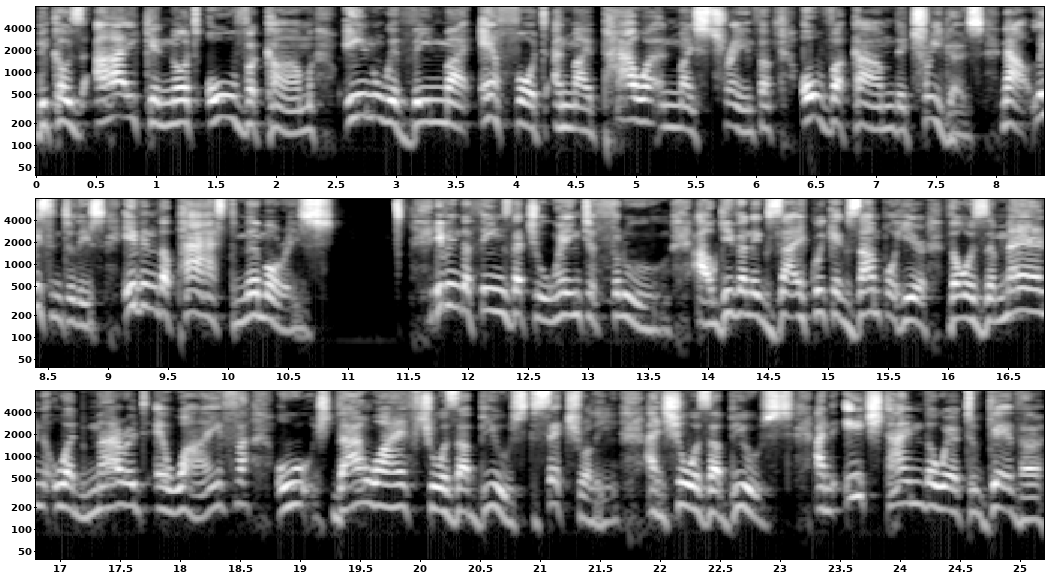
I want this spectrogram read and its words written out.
because I cannot overcome in within my effort and my power and my strength overcome the triggers. Now, listen to this. Even the past memories even the things that you went through. I'll give an exa- a quick example here. There was a man who had married a wife who that wife she was abused sexually and she was abused. And each time they were together,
